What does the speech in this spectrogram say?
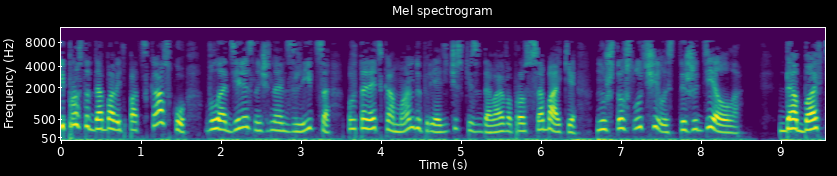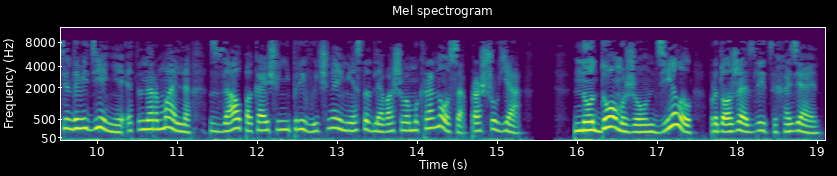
и просто добавить подсказку, владелец начинает злиться, повторять команду, периодически задавая вопрос собаке. «Ну что случилось? Ты же делала!» Добавьте наведение, это нормально. Зал пока еще непривычное место для вашего макроноса, прошу я. Но дома же он делал, продолжает злиться хозяин.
